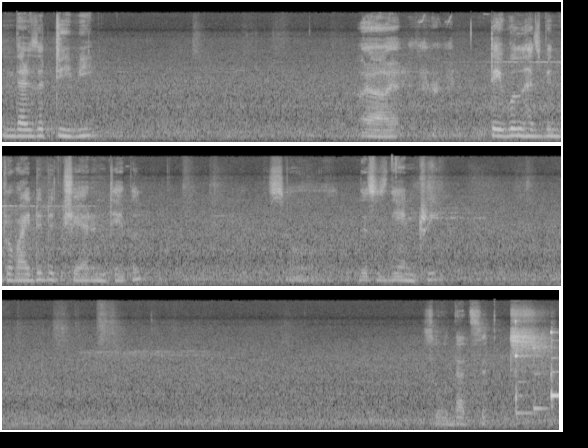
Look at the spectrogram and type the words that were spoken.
and there is a TV a uh, table has been provided a chair and table. So this is the entry. So that's it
